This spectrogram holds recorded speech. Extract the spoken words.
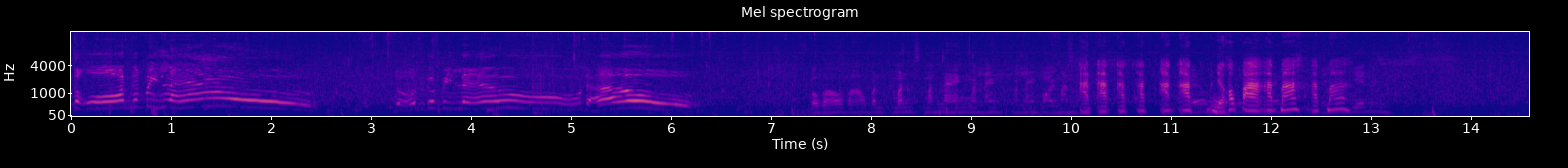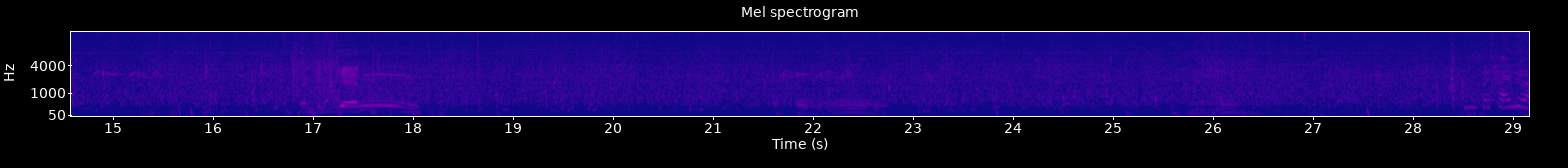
โด นกันไปแล้ว โดนกันไปแล้วดาวเบาๆเบามันมันมันแรงมันแรงมันแรงปล่อยมันอัดอัดอัดอัดอัดอัดเดี๋ยวเข้าปลาอัดมาอัดมาเย็นใจเย็นโอ้โหไปท้ายเรือ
